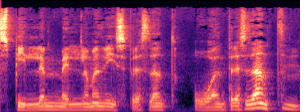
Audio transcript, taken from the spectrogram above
spillet mellom en visepresident og en president. Mm.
